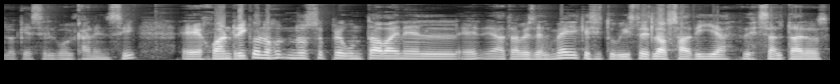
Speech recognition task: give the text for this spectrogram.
lo que es el volcán en sí. Eh, Juan Rico nos, preguntaba en el, a través del mail que si tuvisteis la osadía de saltaros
